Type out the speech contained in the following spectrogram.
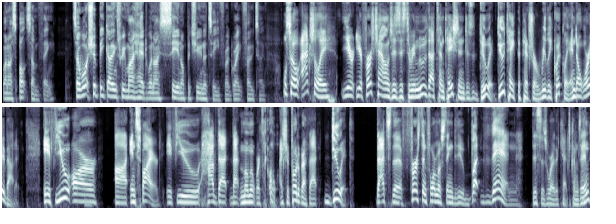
when I spot something. So, what should be going through my head when I see an opportunity for a great photo? Well, so actually, your your first challenge is is to remove that temptation and just do it. Do take the picture really quickly and don't worry about it. If you are uh, inspired, if you have that that moment where it's like, oh, I should photograph that, do it. That's the first and foremost thing to do. But then, this is where the catch comes in.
